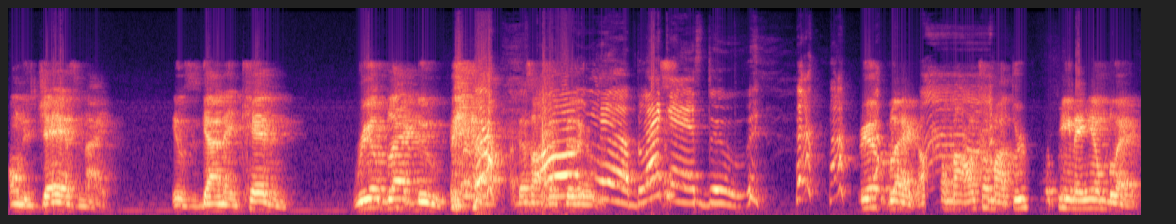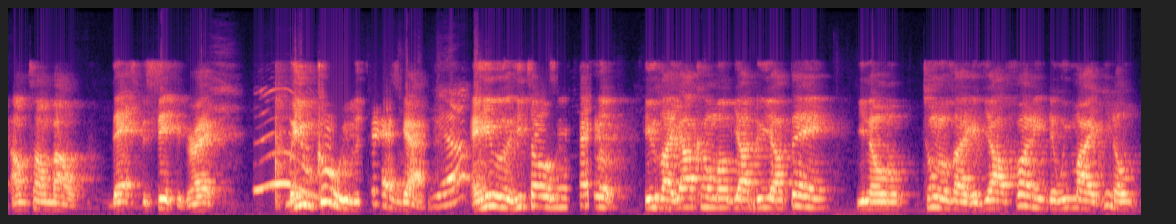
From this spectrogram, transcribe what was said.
on his jazz night." It was this guy named Kevin, real black dude. That's all. oh yeah, black ass dude. real black. I'm talking about. I'm talking about three fourteen a.m. black. I'm talking about that specific, right? But he was cool. He was a jazz guy. Yeah. And he was. He told me, "Hey, look." He was like, "Y'all come up, y'all do y'all thing." You know, Tuna was like, "If y'all funny, then we might, you know,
